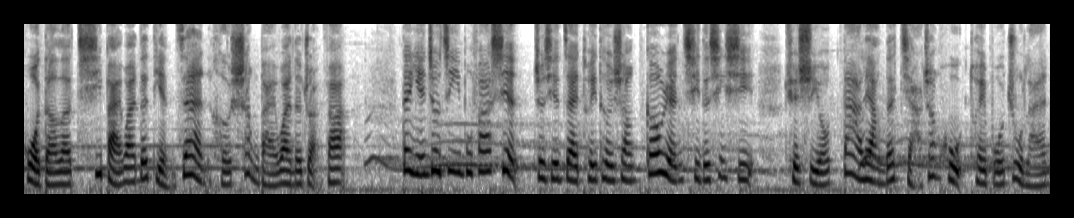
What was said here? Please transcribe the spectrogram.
获得了七百万的点赞和上百万的转发。但研究进一步发现，这些在推特上高人气的信息，却是由大量的假账户推波助澜。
